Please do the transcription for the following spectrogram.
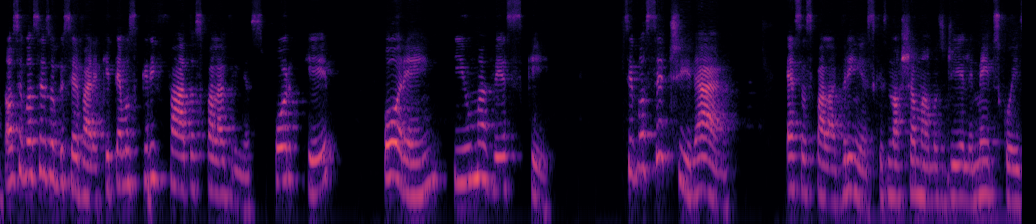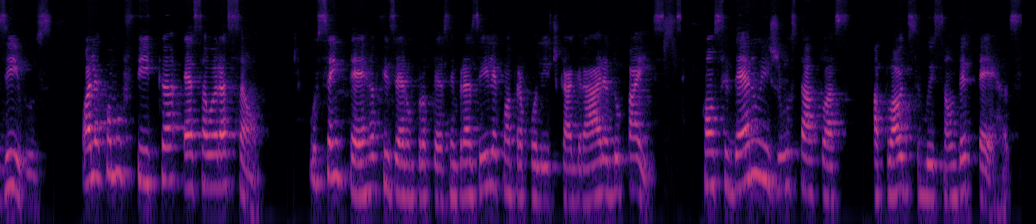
Então, se vocês observarem aqui, temos grifado as palavrinhas porque, porém e uma vez que. Se você tirar essas palavrinhas que nós chamamos de elementos coesivos, olha como fica essa oração. Os sem terra fizeram um protesto em Brasília contra a política agrária do país. Consideram injusta a atual distribuição de terras.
